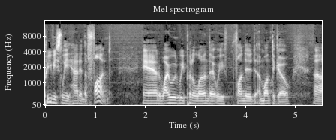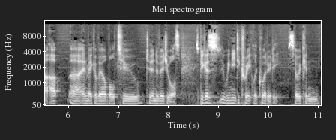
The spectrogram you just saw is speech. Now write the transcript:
previously had in the fund. And why would we put a loan that we funded a month ago uh, up uh, and make available to, to individuals. It's because we need to create liquidity so we can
